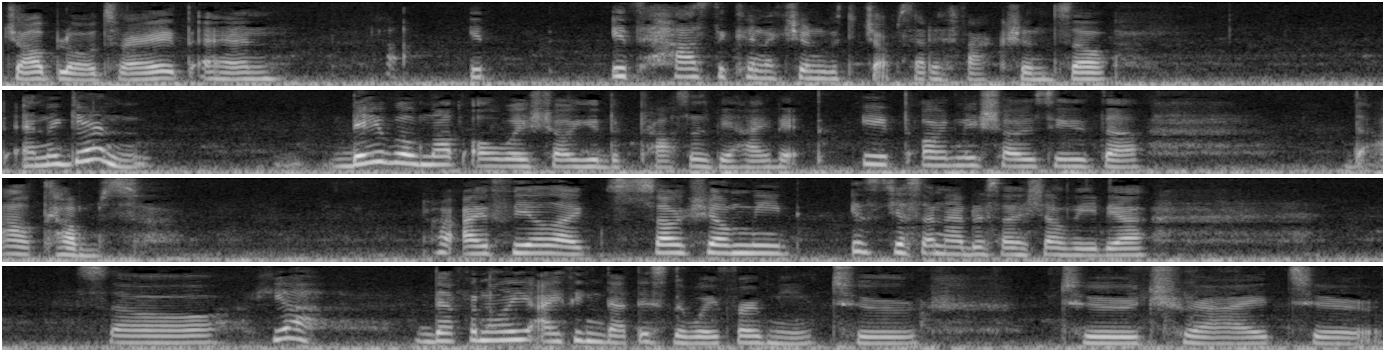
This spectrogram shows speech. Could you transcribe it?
job loads right? And it it has the connection with job satisfaction. So and again they will not always show you the process behind it. It only shows you the the outcomes. I feel like social media is just another social media. So yeah definitely i think that is the way for me to to try to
